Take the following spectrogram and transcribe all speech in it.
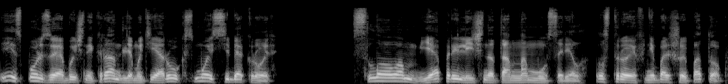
и, используя обычный кран для мытья рук, смой с себя кровь. Словом, я прилично там намусорил, устроив небольшой потоп.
